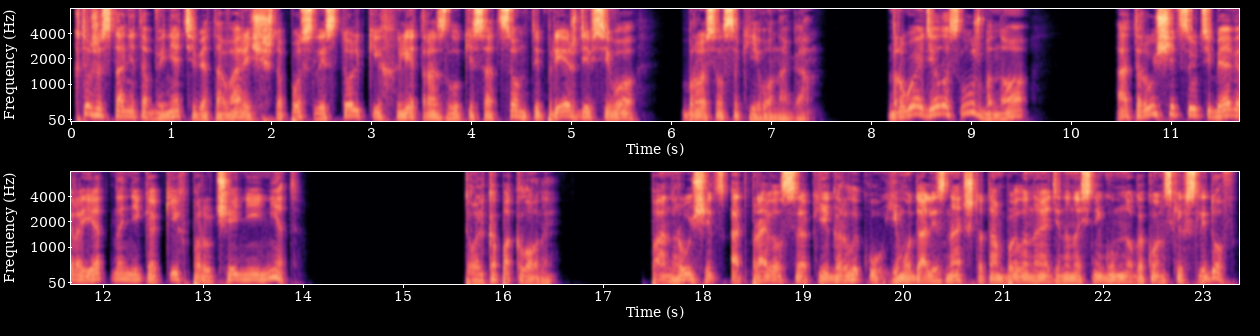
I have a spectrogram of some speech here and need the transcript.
«Кто же станет обвинять тебя, товарищ, что после стольких лет разлуки с отцом ты прежде всего бросился к его ногам? Другое дело служба, но от рущицы у тебя, вероятно, никаких поручений нет». «Только поклоны», Пан Рущиц отправился к Егорлыку. Ему дали знать, что там было найдено на снегу много конских следов.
